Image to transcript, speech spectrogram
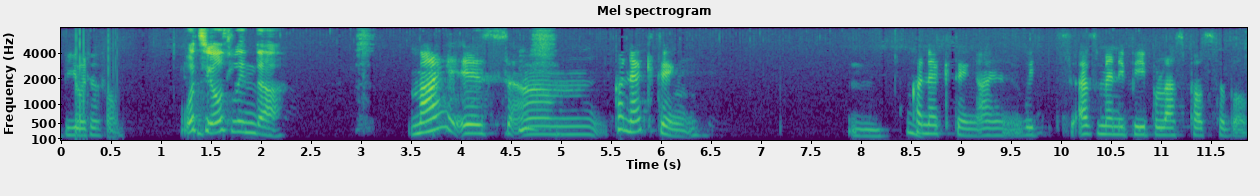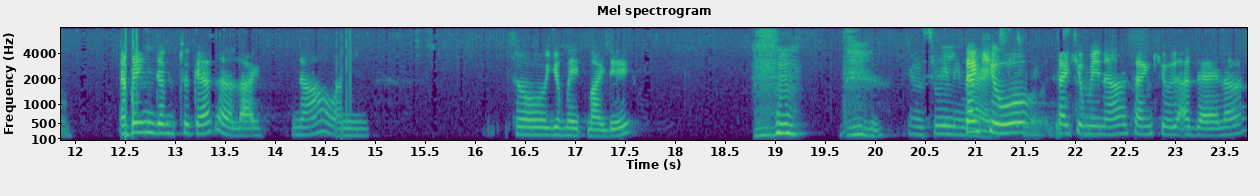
Beautiful. What's yours, Linda? Mine is um, connecting connecting I, with as many people as possible and bring them together like now i mean so you made my day it was really Thank nice to you. Thank you. Minna. Thank you, Adela.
